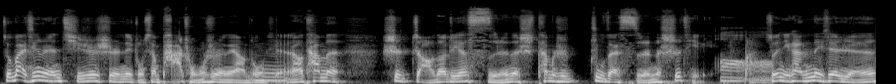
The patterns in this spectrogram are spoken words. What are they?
就外星人其实是那种像爬虫似的那样东西，然后他们是找到这些死人的，他们是住在死人的尸体里，哦，所以你看那些人，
